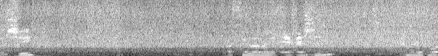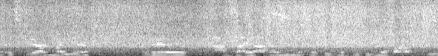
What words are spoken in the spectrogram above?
আশি আজকে হবে একাশি এর উপর স্কোয়ার মাইনাস আঠারো দিনের সত্তর সত্তর দিনে বাহাত্তর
